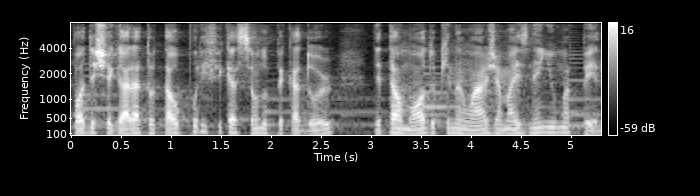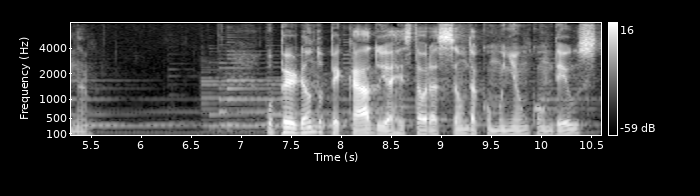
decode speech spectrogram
pode chegar à total purificação do pecador, de tal modo que não haja mais nenhuma pena. O perdão do pecado e a restauração da comunhão com Deus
